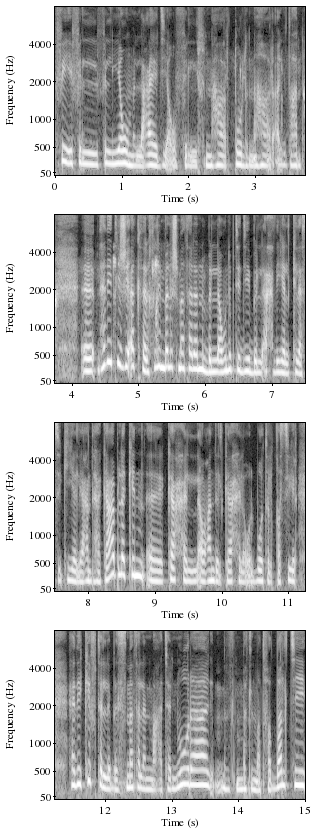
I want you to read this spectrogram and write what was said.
في في, في اليوم العادي أو في, في النهار طول النهار أيضا. آه، هذه تيجي أكثر. خلينا نبلش مثلا أو نبتدي بالأحذية الكلاسيكية اللي عندها كعب لكن آه، كاحل أو عند الكاحل أو البوت القصير. هذه كيف تلبس؟ مثلا مع تنورة مثل ما تفضلتي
